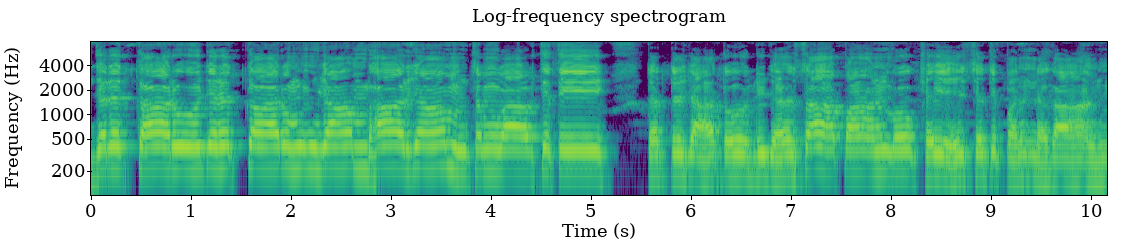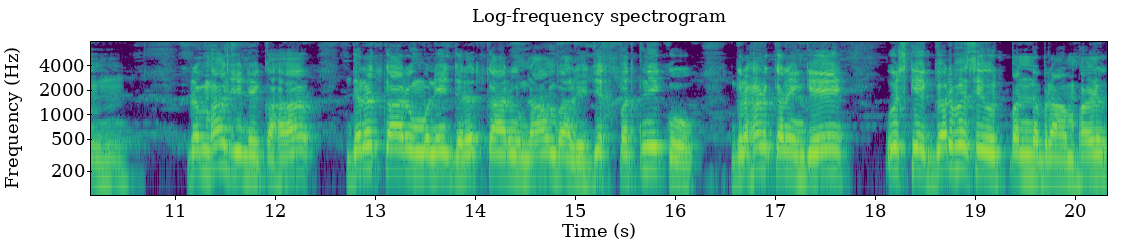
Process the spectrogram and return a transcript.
जरत्कारो जरत्कारुम याम भार्याम समवाप्ते तत्र जातो द्विज सापान मोक्षति पन्नगान। ब्रह्मा जी ने कहा, जरत्कारु मुनि, जरत्कारु नाम वाली जिस पत्नी को ग्रहण करेंगे, उसके गर्भ से उत्पन्न ब्राह्मण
